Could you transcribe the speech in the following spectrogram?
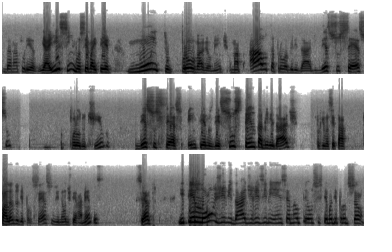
da natureza. E aí sim você vai ter muito provavelmente uma alta probabilidade de sucesso produtivo, de sucesso em termos de sustentabilidade, porque você está falando de processos e não de ferramentas, certo? E ter longevidade e resiliência no teu sistema de produção,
